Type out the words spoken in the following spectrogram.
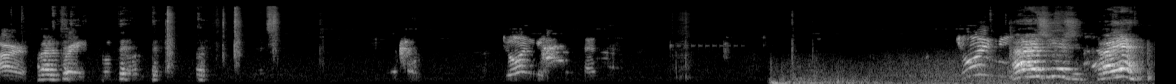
Alright, great. Join me. Join me. ماشي ماشي ريان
